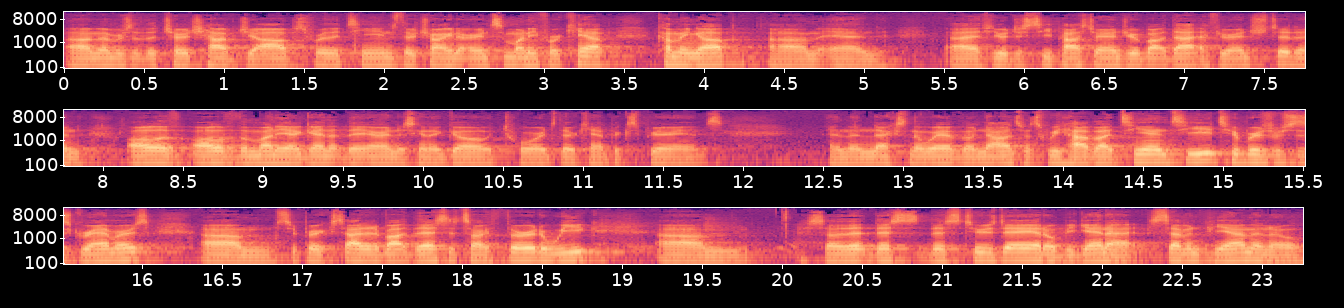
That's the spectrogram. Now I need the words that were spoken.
uh, members of the church have jobs for the teens, they're trying to earn some money for camp coming up. Um, and uh, if you would just see Pastor Andrew about that, if you're interested, and all of all of the money again that they earn is going to go towards their camp experience. And then next in the way of announcements, we have a TNT, Tubers versus Grammars. Um, super excited about this. It's our third week. Um, so that this this Tuesday it'll begin at 7 p.m. and it'll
